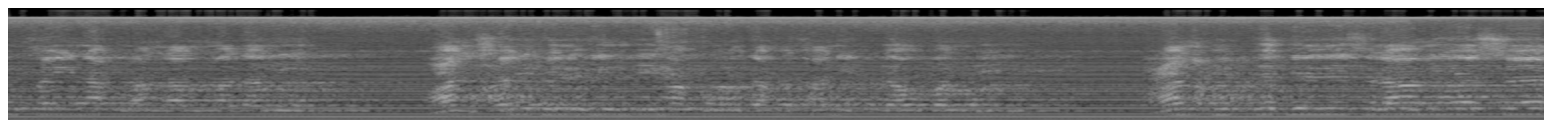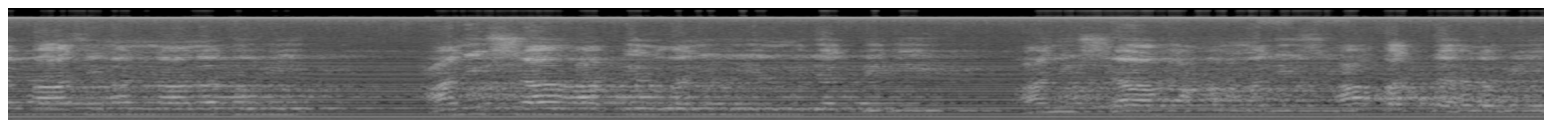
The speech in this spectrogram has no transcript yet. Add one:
حسين أحمد المدني. عن شيخ الهند محمود حسن الدوبندي. عن حجة الإسلام الشيخ قاسم النانوي عن الشاه عبد الغني المجددي عن الشاه محمد إسحاق الدهلوي.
